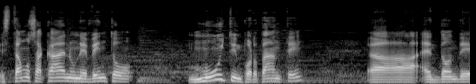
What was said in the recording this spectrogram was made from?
estamos acá em um evento muito importante, uh, em donde,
